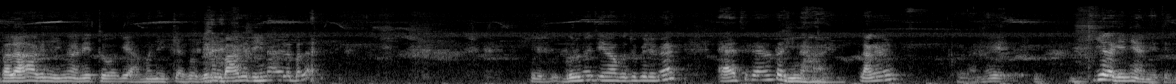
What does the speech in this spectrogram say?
බලාගෙන ඉන්න අනිත් ඔයගේ අමනෙක් යකෝගෙන බාගෙට hina වෙලා බලන්න. ඒ බුරුමේ තියෙන බුදු පිළිමයක් ඈතට යනකොට hina වෙනවා. ළඟට කරන්නේ කියලා ගෙනියන්නේ එතන.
